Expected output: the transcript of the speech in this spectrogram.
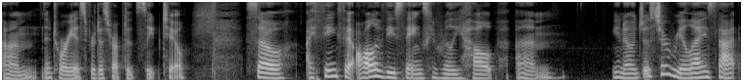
um, notorious for disrupted sleep too. So i think that all of these things can really help um, you know just to realize that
